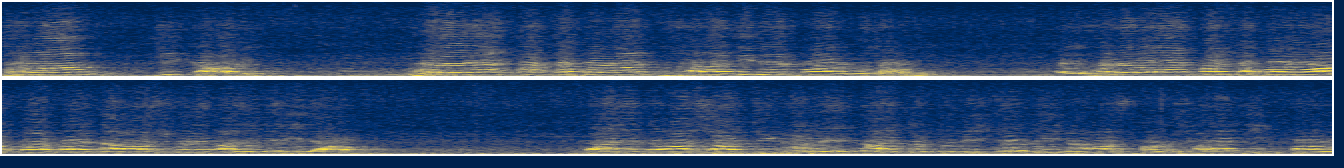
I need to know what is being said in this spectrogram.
সমান শিক্ষা হবে। ভোরের এক ঘণ্টা পড়া সারা দিনের পড়ার মতো হবে এই ভোরবেলা এক ঘণ্টা পড়ো আর তারপরে নামাজ পড়ে কাজে বেরিয়ে যাও। তাহলে তোমার সব ঠিক হবে। নয়তো তুমি যতই নামাজ পড়ো সারাদিন পড়ো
